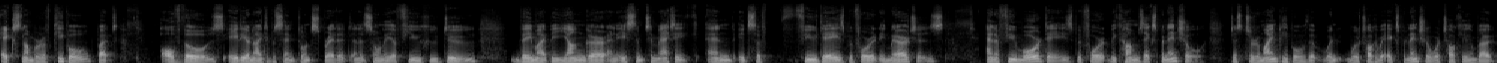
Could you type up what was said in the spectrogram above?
X number of people, but of those, 80 or 90% don't spread it, and it's only a few who do. They might be younger and asymptomatic, and it's a few days before it emerges, and a few more days before it becomes exponential. Just to remind people that when we're talking about exponential, we're talking about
